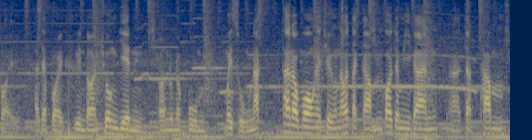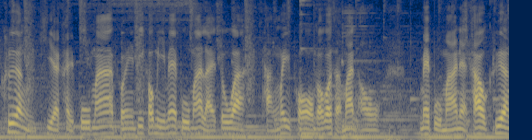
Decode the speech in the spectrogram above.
ปล่อย อาจจะปล่อยคืนตอนช่วงเย็นตอนอุณหภูมิไม่สูงนัก ถ้าเรามองในเชิงนวัตกรรมก็จะมีการจัดทำเครื่องเขี่ยไข่ปูม้ากรณีที่เขามีแม่ปูม้าหลายตัว ถังไม่พอเขาก็สามารถเอา แม่ปูม้าเนี่ยเข้าเครื่อง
